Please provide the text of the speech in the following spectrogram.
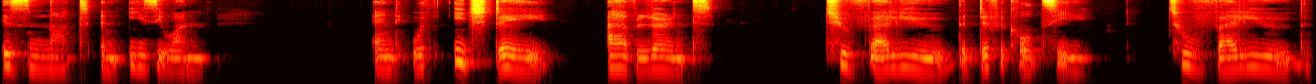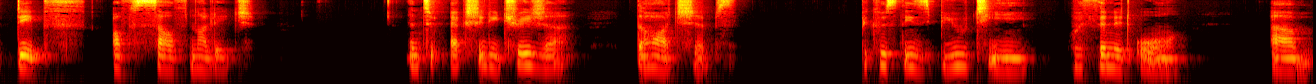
is not an easy one. And with each day, I have learned to value the difficulty, to value the depth of self knowledge, and to actually treasure the hardships because there's beauty within it all. Um,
